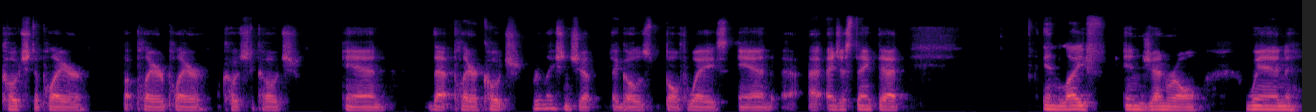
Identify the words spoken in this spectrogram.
coach to player, but player to player, coach to coach, and that player coach relationship that goes both ways. And I, I just think that in life in general, when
